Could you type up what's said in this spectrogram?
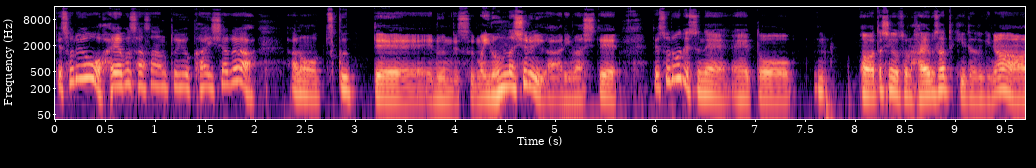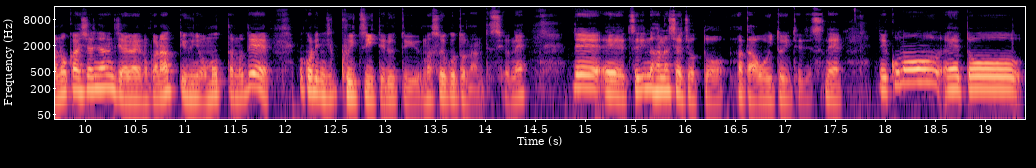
で、それをはやぶささんという会社が、あの、作ってるんです。まあ、いろんな種類がありまして、で、それをですね、えっ、ー、と、まあ、私がそのはやぶさって聞いた時に、ああ、あの会社なんじゃないのかなっていうふうに思ったので、これに食いついてるという、まあそういうことなんですよね。で、えー、釣りの話はちょっとまた置いといてですね。で、この、えっ、ー、と、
